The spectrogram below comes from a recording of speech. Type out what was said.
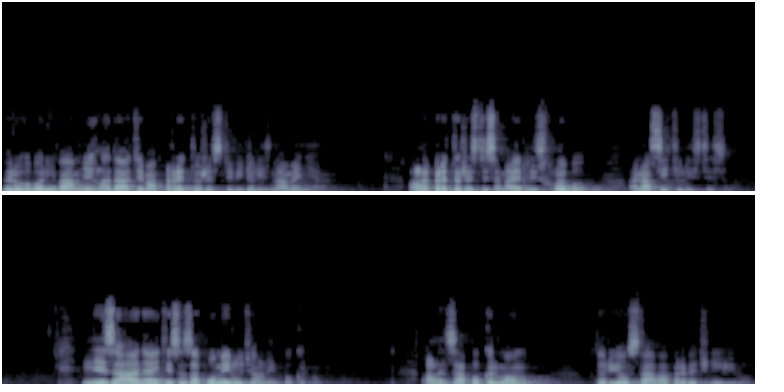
veru hovorí vám, nehľadáte ma preto, že ste videli znamenia, ale preto, že ste sa najedli s chlebou a nasítili ste sa. Nezáňajte sa za pominuteľným pokrmom, ale za pokrmom, ktorý ostáva pre väčší život.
